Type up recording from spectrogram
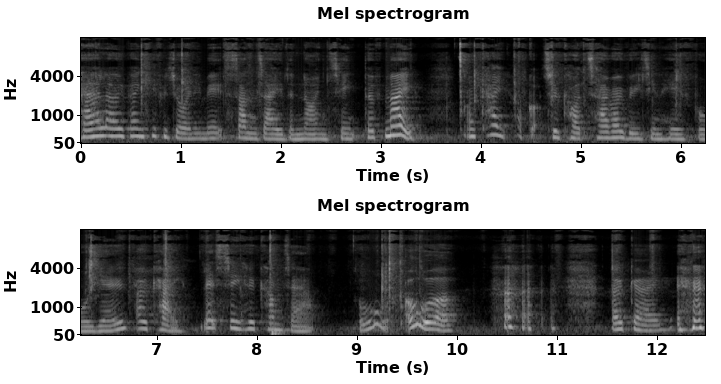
Hello, thank you for joining me. It's Sunday, the 19th of May. Okay, I've got two card tarot reading here for you. Okay, let's see who comes out. Oh, oh, uh. okay.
